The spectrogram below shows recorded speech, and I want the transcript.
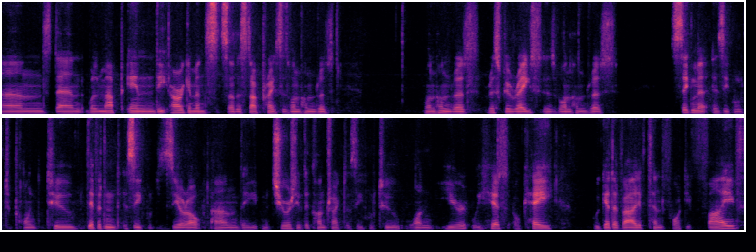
and then we'll map in the arguments. So the stock price is 100, 100, risk-free rate is 100, sigma is equal to 0.2, dividend is equal to zero, and the maturity of the contract is equal to one year. We hit okay, we get a value of 1045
